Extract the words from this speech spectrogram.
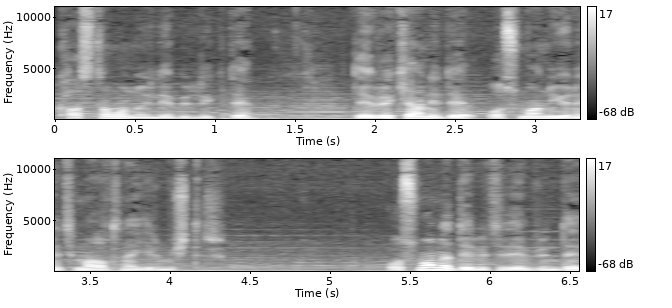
Kastamonu ile birlikte Devrekani'de Osmanlı yönetimi altına girmiştir. Osmanlı Devleti devrinde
